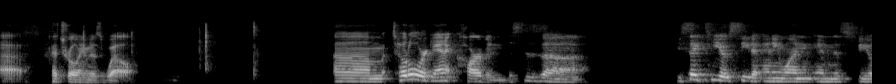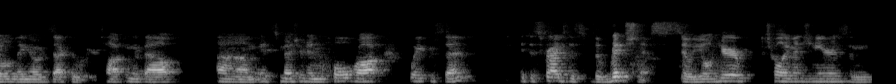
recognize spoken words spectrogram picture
uh, petroleum as well. Um, total organic carbon. This is uh, you say TOC to anyone in this field, they know exactly what you're talking about. Um, it's measured in whole rock weight percent. It describes this, the richness. So you'll hear petroleum engineers and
